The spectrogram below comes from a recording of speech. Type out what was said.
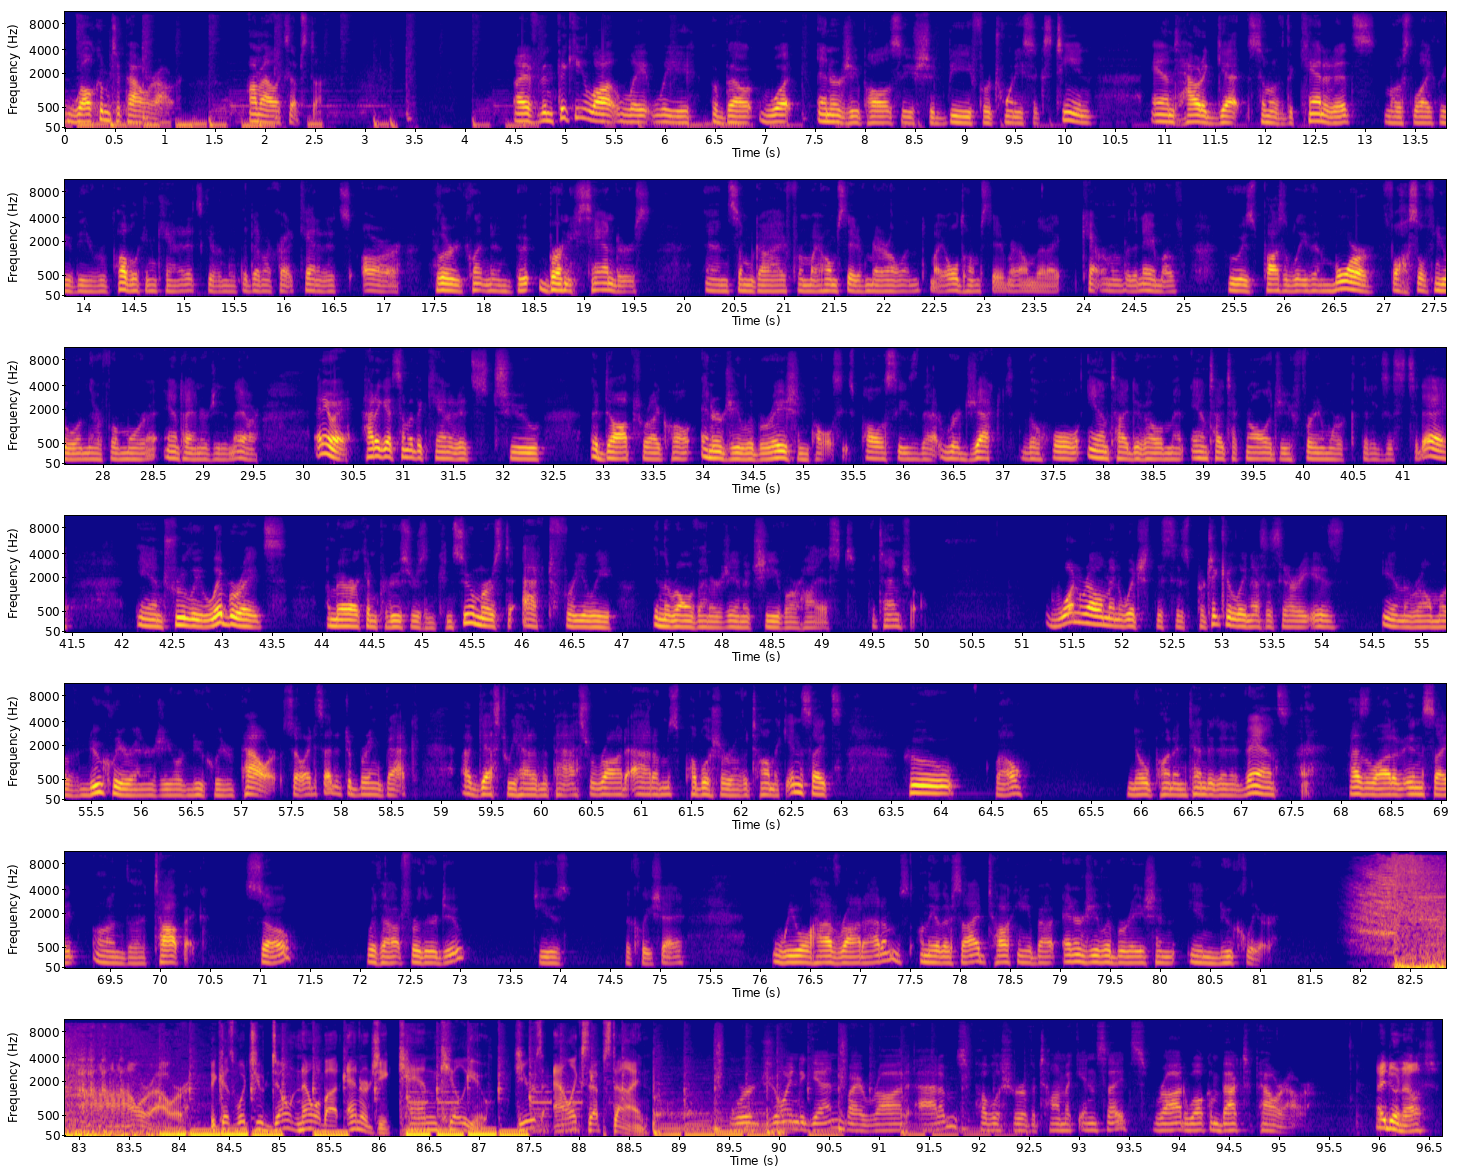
Welcome to Power Hour. I'm Alex Epstein. I've been thinking a lot lately about what energy policy should be for 2016 and how to get some of the candidates, most likely the Republican candidates, given that the Democratic candidates are Hillary Clinton and Bernie Sanders, and some guy from my home state of Maryland, my old home state of Maryland, that I can't remember the name of, who is possibly even more fossil fuel and therefore more anti energy than they are. Anyway, how to get some of the candidates to adopt what I call energy liberation policies, policies that reject the whole anti development, anti technology framework that exists today, and truly liberates American producers and consumers to act freely in the realm of energy and achieve our highest potential. One realm in which this is particularly necessary is in the realm of nuclear energy or nuclear power. So I decided to bring back a guest we had in the past, Rod Adams, publisher of Atomic Insights, who, well, no pun intended in advance, has a lot of insight on the topic. So, without further ado, to use the cliche, we will have Rod Adams on the other side talking about energy liberation in nuclear. Power Hour, because what you don't know about energy can kill you. Here's Alex Epstein. We're joined again by Rod Adams, publisher of Atomic Insights. Rod, welcome back to Power Hour. How you doing, Alex?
